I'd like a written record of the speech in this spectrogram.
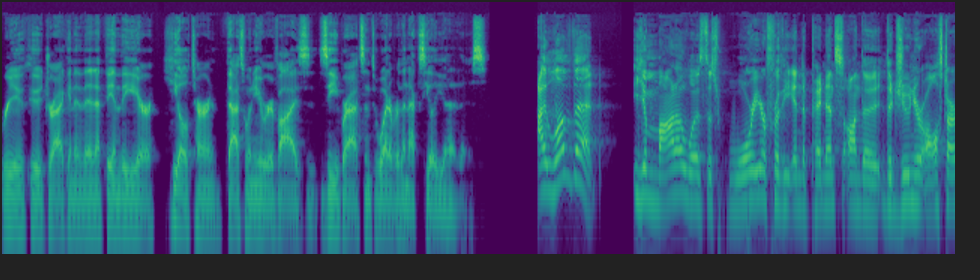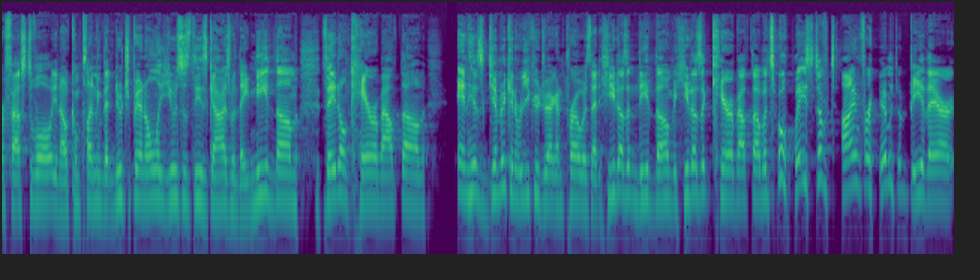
Ryukyu Dragon, and then at the end of the year, heel turn. That's when you revise Z-Brats into whatever the next heel unit is. I love that Yamato was this warrior for the independence on the the Junior All Star Festival. You know, complaining that New Japan only uses these guys when they need them. They don't care about them. And his gimmick in Ryukyu Dragon Pro is that he doesn't need them. He doesn't care about them. It's a waste of time for him to be there.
